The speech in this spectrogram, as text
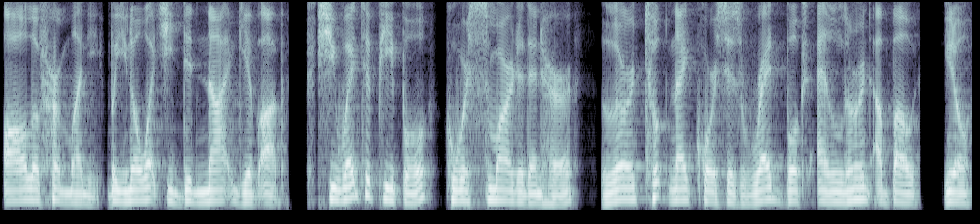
all of her money. But you know what? She did not give up. She went to people who were smarter than her, learned, took night courses, read books, and learned about, you know,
